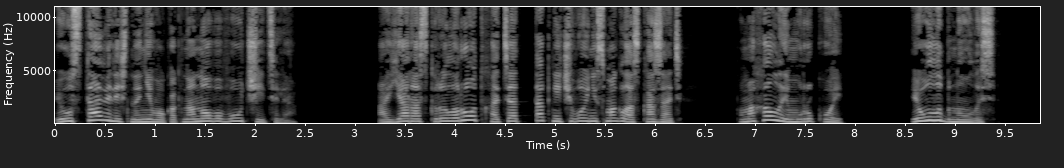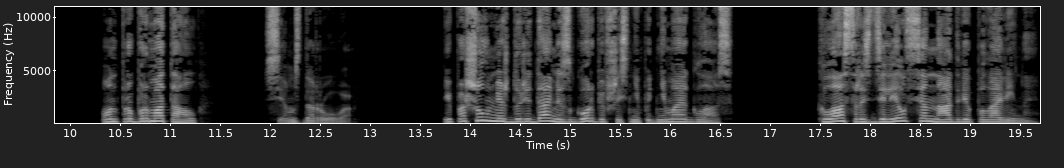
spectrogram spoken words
и уставились на него, как на нового учителя. А я раскрыла рот, хотя так ничего и не смогла сказать. Помахала ему рукой и улыбнулась. Он пробормотал «Всем здорово» и пошел между рядами, сгорбившись, не поднимая глаз. Класс разделился на две половины.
